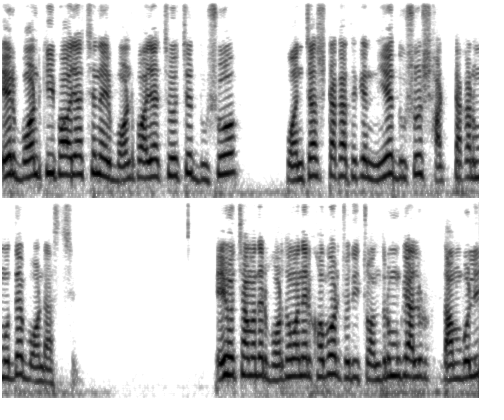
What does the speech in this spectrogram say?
এর বন্ড কি পাওয়া যাচ্ছে না? এর বন্ড পাওয়া যাচ্ছে হচ্ছে দুশো পঞ্চাশ টাকা থেকে নিয়ে দুশো ষাট টাকার মধ্যে বন্ড আসছে। এই হচ্ছে আমাদের বর্ধমানের খবর। যদি চন্দ্রমুখী আলুর দাম বলি,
